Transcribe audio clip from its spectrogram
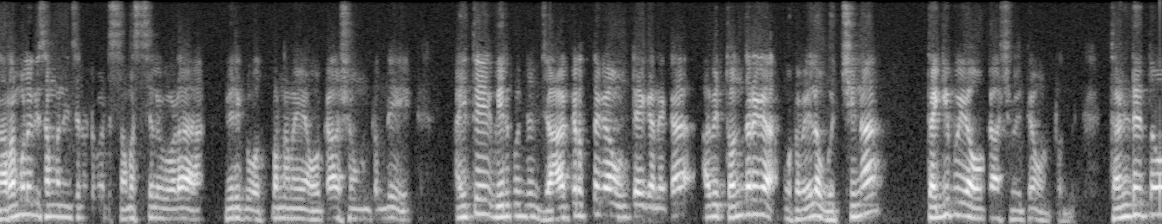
నరములకు సంబంధించినటువంటి సమస్యలు కూడా వీరికి ఉత్పన్నమయ్యే అవకాశం ఉంటుంది. అయితే వీరు కొంచెం జాగ్రత్తగా ఉంటే గనక అవి తొందరగా ఒకవేళ వచ్చినా తగ్గిపోయే అవకాశం అయితే ఉంటుంది. తండ్రితో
